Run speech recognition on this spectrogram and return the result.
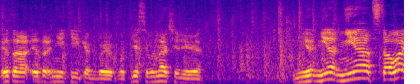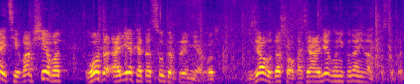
Это, это некий, как бы, вот если вы начали... Не, не, не отставайте вообще, вот, вот Олег это супер пример. Вот взял и дошел, хотя Олегу никуда не надо поступать.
